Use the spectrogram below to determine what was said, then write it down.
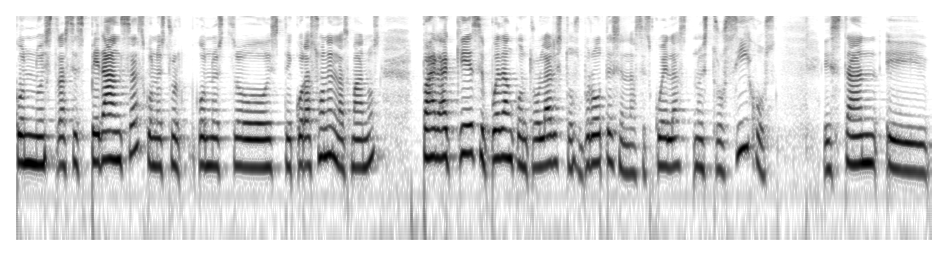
con nuestras esperanzas, con nuestro, con nuestro este, corazón en las manos, para que se puedan controlar estos brotes en las escuelas. Nuestros hijos están eh,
